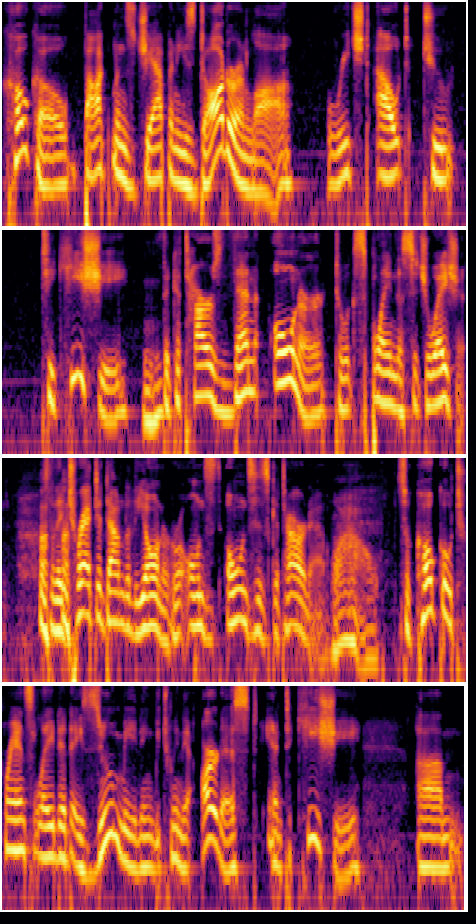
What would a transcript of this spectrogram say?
Coco, Bachman's Japanese daughter in law, reached out to Takeshi, the guitar's then owner, to explain the situation. So they tracked it down to the owner who owns owns his guitar now. Wow. So Coco translated a Zoom meeting between the artist and Takeshi, um,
